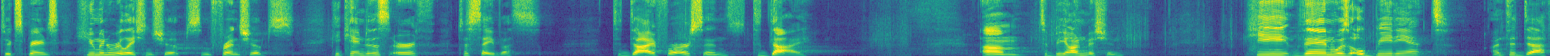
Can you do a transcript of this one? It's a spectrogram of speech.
to experience human relationships and friendships. He came to this earth to save us, to die for our sins, to die, um, to be on mission. He then was obedient unto death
